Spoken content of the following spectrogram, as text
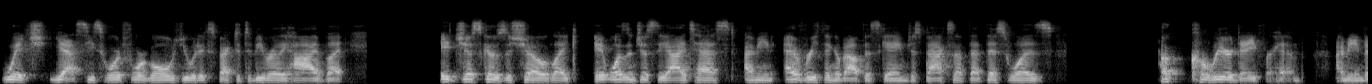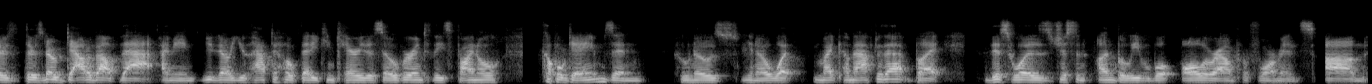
which, yes, he scored four goals. You would expect it to be really high, but it just goes to show like it wasn't just the eye test. I mean, everything about this game just backs up that this was a career day for him. I mean, there's there's no doubt about that. I mean, you know, you have to hope that he can carry this over into these final couple games, and who knows, you know, what might come after that. But this was just an unbelievable all-around performance. Um,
